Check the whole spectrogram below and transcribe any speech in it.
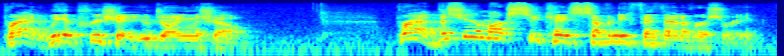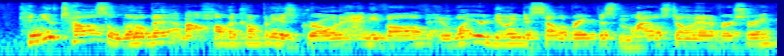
Brad, we appreciate you joining the show. Brad, this year marks CK's 75th anniversary. Can you tell us a little bit about how the company has grown and evolved and what you're doing to celebrate this milestone anniversary?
